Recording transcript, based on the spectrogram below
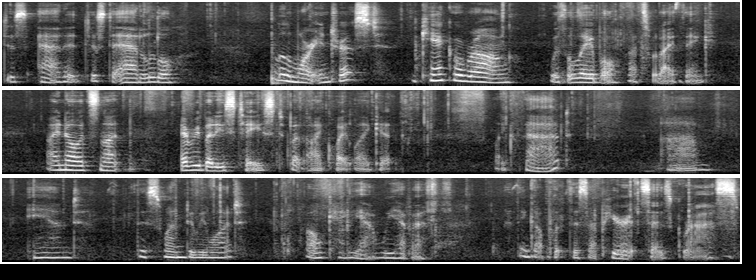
Just add it, just to add a little, a little more interest. You can't go wrong with a label. That's what I think. I know it's not everybody's taste, but I quite like it. Like that. Um, and this one, do we want? Okay, yeah, we have a, I think I'll put this up here. It says grass.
